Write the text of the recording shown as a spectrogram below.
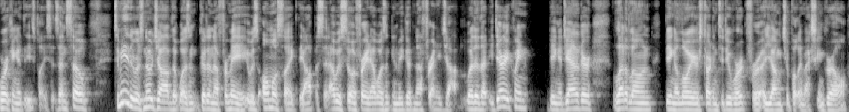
working at these places. And so to me, there was no job that wasn't good enough for me. It was almost like the opposite. I was so afraid I wasn't going to be good enough for any job, whether that be Dairy Queen, being a janitor, let alone being a lawyer starting to do work for a young Chipotle Mexican grill.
